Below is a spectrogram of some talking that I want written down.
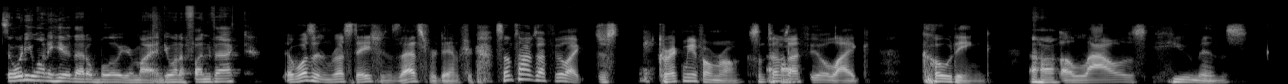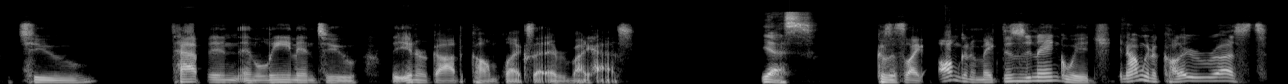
So, what do you want to hear that'll blow your mind? Do you want a fun fact? It wasn't rustaceans. That's for damn sure. Sometimes I feel like, just correct me if I'm wrong. Sometimes Uh-huh. I feel like coding Uh huh. allows humans to tap in and lean into the inner god complex that everybody has. Yes. Because it's like, I'm going to make this language and I'm going to call it Rust.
